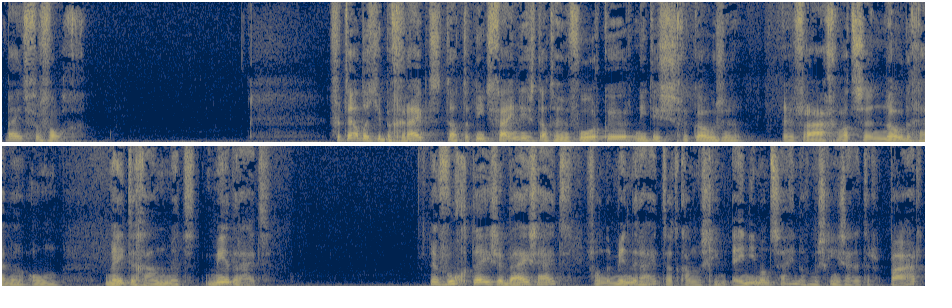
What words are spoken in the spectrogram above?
bij het vervolg. Vertel dat je begrijpt dat het niet fijn is dat hun voorkeur niet is gekozen en vraag wat ze nodig hebben om mee te gaan met meerderheid. En voeg deze wijsheid van de minderheid, dat kan misschien één iemand zijn of misschien zijn het er een paar,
